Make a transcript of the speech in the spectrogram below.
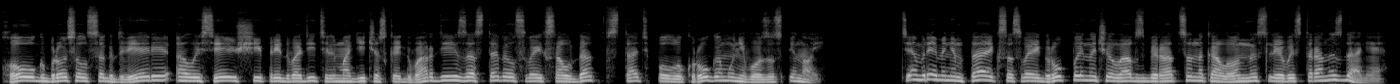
Хоук бросился к двери, а лысеющий предводитель магической гвардии заставил своих солдат встать полукругом у него за спиной. Тем временем Тайк со своей группой начала взбираться на колонны с левой стороны здания.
